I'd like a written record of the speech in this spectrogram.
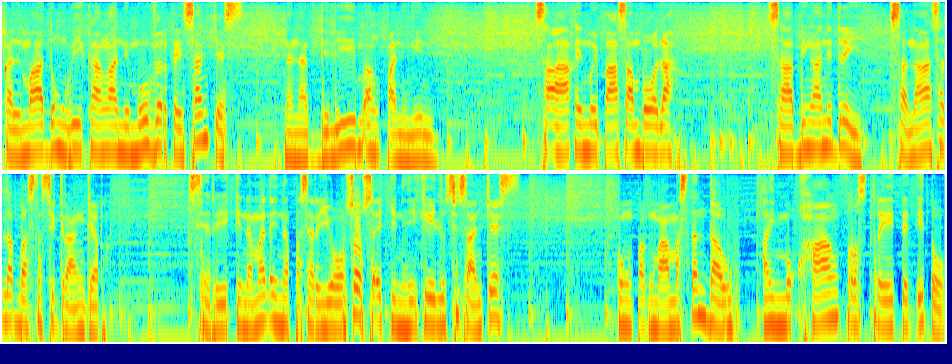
Kalmadong wika nga ni Mover kay Sanchez na nagdilim ang paningin. Sa akin mo'y pasa ang bola. Sabi nga ni Dre sa nasa labas na si Granger. Si Ricky naman ay napaseryoso sa ikinikilos si Sanchez. Kung pagmamasdan daw ay mukhang frustrated ito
